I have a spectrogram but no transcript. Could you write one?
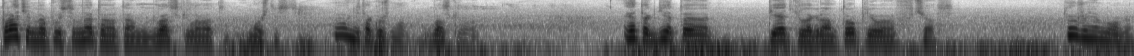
тратим, допустим, на это там 20 киловатт мощности. Ну, не так уж много, 20 киловатт. Это где-то 5 килограмм топлива в час. Тоже немного.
